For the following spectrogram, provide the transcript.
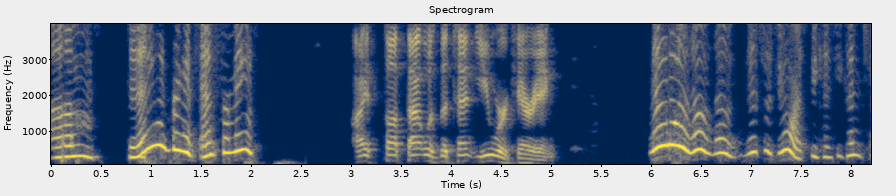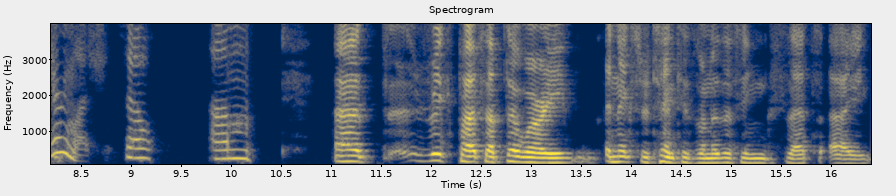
Um, did anyone bring a tent for me? I thought that was the tent you were carrying. No, no, no, no. This was yours because you couldn't carry much. So, um, Uh, Rick pipes up. Don't worry, an extra tent is one of the things that I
